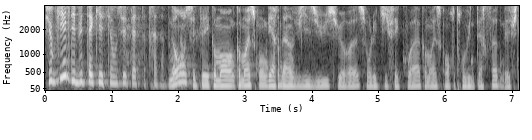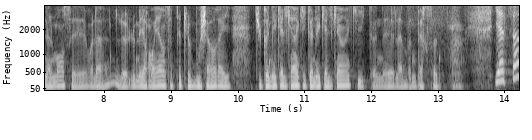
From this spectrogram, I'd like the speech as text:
J'ai oublié le début de ta question, c'est peut-être très important. Non, c'était comment, comment est-ce qu'on garde un visu sur, euh, sur le qui fait quoi, comment est-ce qu'on retrouve une personne. Mais finalement, c'est voilà, le, meilleur moyen, c'est peut-être le bouche à oreille. Tu connais quelqu'un qui connaît quelqu'un qui connaît la bonne personne. Il y a ça,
